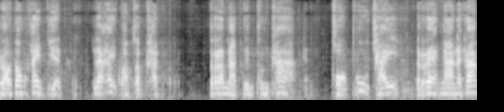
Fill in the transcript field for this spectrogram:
เราต้องให้เกียรติและให้ความสำคัญ ตระหนักถึงคุณค่าของผู้ใช้แรงงานนะครับ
